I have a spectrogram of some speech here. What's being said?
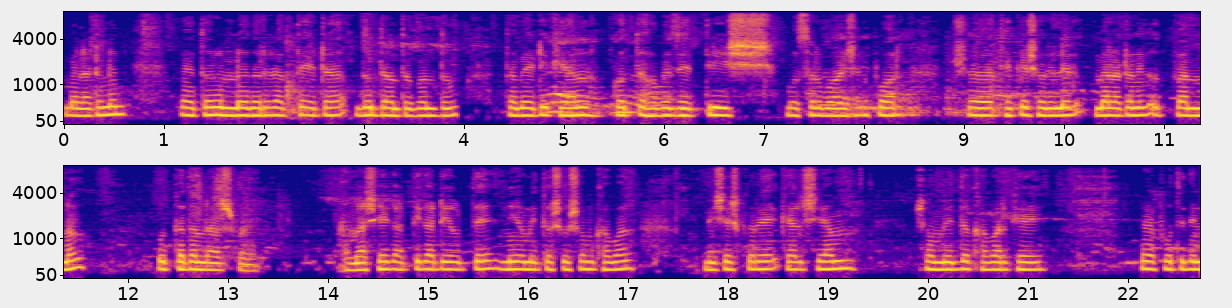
মেলাটোনিন তরুণ্য ধরে রাখতে এটা দুর্দান্ত বন্ধু। তবে এটি খেয়াল করতে হবে যে ত্রিশ বছর বয়সের পর থেকে শরীরের মেলাটোনিন উৎপন্ন, উৎপাদন হ্রাস পায়। আমরা সেই ঘাটতি কাটিয়ে উঠতে নিয়মিত সুষম খাবার, বিশেষ করে ক্যালসিয়াম সমৃদ্ধ খাবার খেয়ে প্রতিদিন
